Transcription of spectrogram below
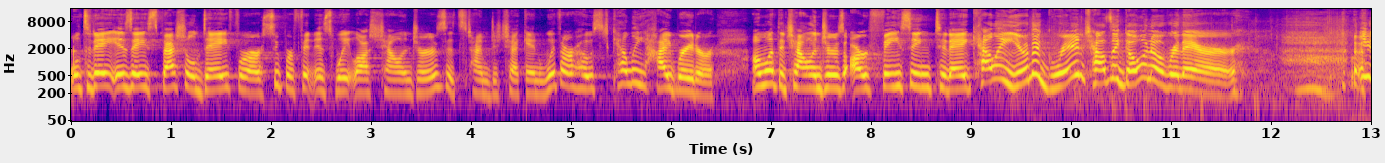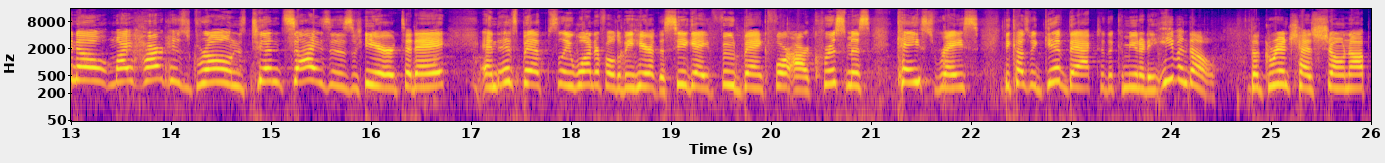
Well, today is a special day for our Super Fitness Weight Loss Challengers. It's time to check in with our host, Kelly Heidbreder, on what the challengers are facing today. Kelly, you're the Grinch. How's it going over there? you know, my heart has grown 10 sizes here today, and it's absolutely wonderful to be here at the Seagate Food Bank for our Christmas case race because we give back to the community, even though the Grinch has shown up.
